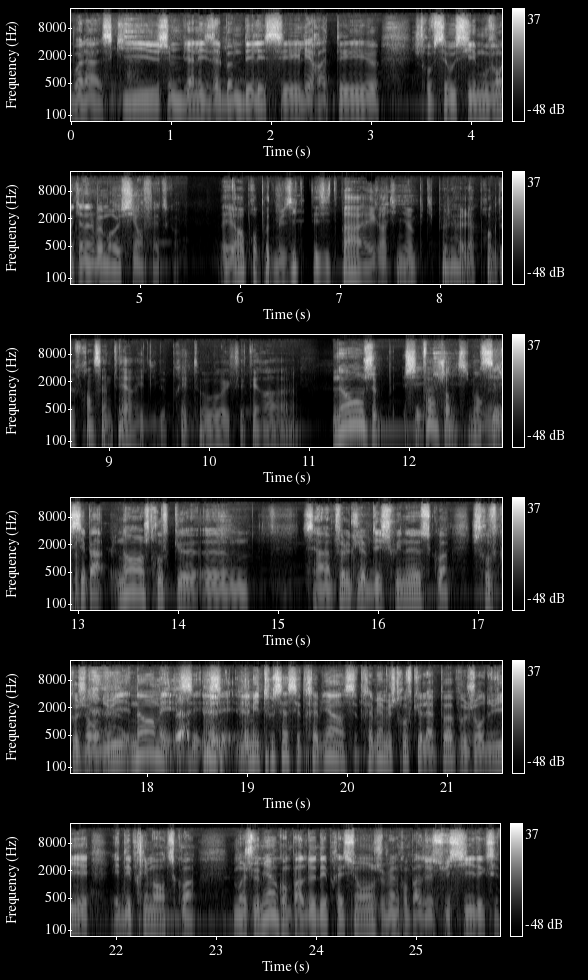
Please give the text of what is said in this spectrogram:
Voilà, ce qui j'aime bien les albums délaissés, les ratés. Je trouve c'est aussi émouvant qu'un album réussi en fait. D'ailleurs, à propos de musique, n'hésite pas à égratigner un petit peu la, la prog de France Inter, Eddie de Preto, etc. Non, je. Enfin, gentiment, C'est pas. Non, je trouve que. euh, c'est un peu le club des chouineuses, quoi. Je trouve qu'aujourd'hui. Mais, non, mais tout ça, c'est très bien. C'est très bien, mais je trouve que la pop aujourd'hui est, est déprimante, quoi. Moi, je veux bien qu'on parle de dépression, je veux bien qu'on parle de suicide, etc.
